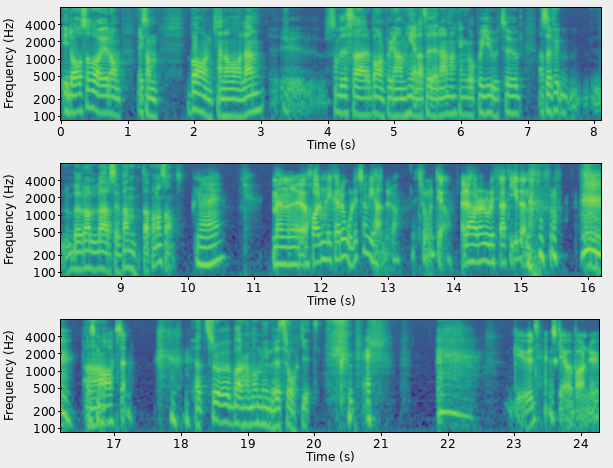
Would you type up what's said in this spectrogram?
Idag så har ju de liksom Barnkanalen eh, som visar barnprogram hela tiden. Man kan gå på YouTube. Alltså, behöver aldrig lära sig vänta på något sånt. Nej. Men eh, har de lika roligt som vi hade då? Det tror inte jag. Eller har de roligt hela tiden? de små Ja. asen. Jag tror bara de har mindre tråkigt. Gud, önskar jag var barn nu.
